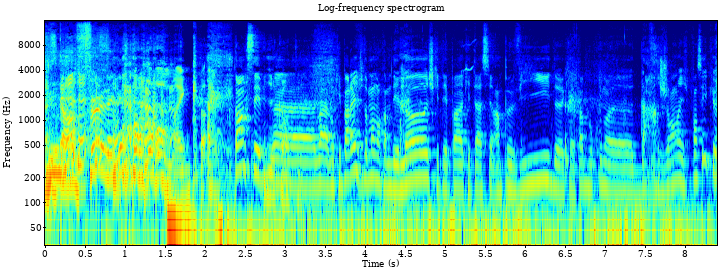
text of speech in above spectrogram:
C'est en feu, le gars. oh my god. Tant que c'est euh, voilà, donc il parlait justement donc, comme des loges qui étaient pas qui étaient assez un peu vides, qui n'avaient pas beaucoup euh, d'argent et je pensais que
